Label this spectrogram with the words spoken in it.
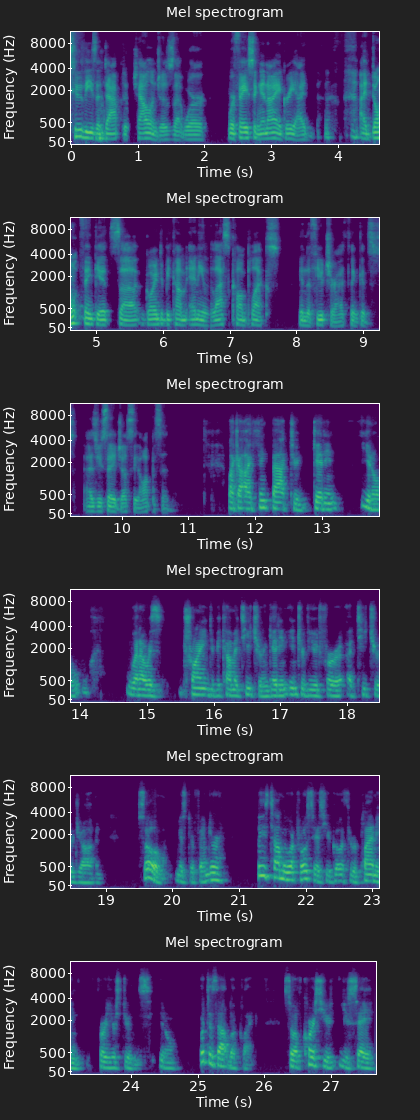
to these adaptive challenges that we're we're facing. And I agree. I I don't think it's uh, going to become any less complex in the future. I think it's, as you say, just the opposite. like I I think back to getting, you know, when I was trying to become a teacher and getting interviewed for a teacher job. And so, Mr. Fender, please tell me what process you go through planning for your students. You know, what does that look like? So of course you you say,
